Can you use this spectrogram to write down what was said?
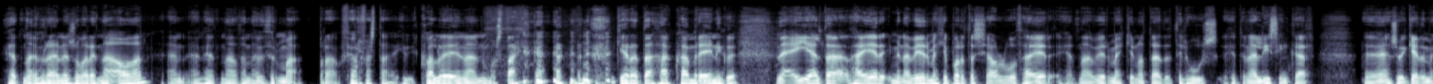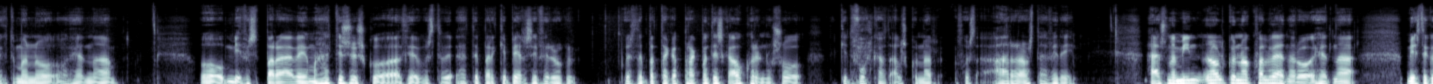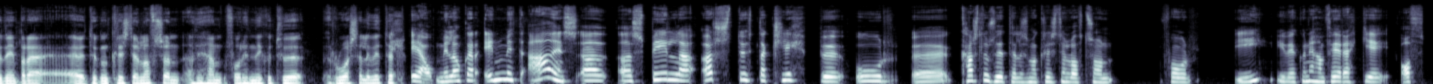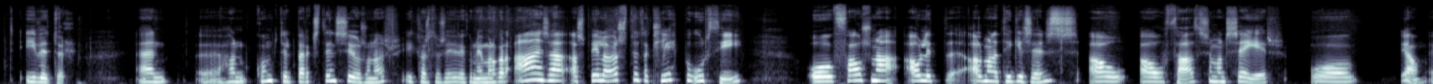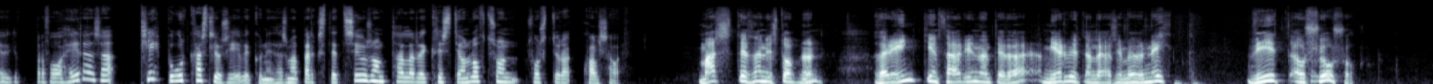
hérna, umræðinu sem var einna áðan en, en hérna, þannig að við þurfum að bara fjárfesta í kvalveginanum og stakka gera þetta hafkvæmri einingu. Nei, ég held að það er, ég minna, við erum ekki að borða þetta sjálf og það er, hérna, við erum ekki að nota þetta til hús, hérna, lýsingar eh, eins og við gerðum ekkert um hann og, og hérna og mér finnst bara að við hefum að hætti þessu sko að því að veist, þetta er bara ekki að bera sig fyrir okkur. Veist, þetta er bara að taka pragmatíska ákvörðin og svo getur fólk haft alls konar veist, aðrar ástæði fyrir því það er svona mín nálgun á kvalveðnar og hérna mér finnst einhvern veginn bara ef við tökum Kristján Lofsson að því hann fór hérna einhver tvö rosalega vittöl Já, mér langar einmitt aðeins að, að spila örstutta klippu úr uh, Karsljósviðtali sem að Kristján Lofsson fór í í vekunni, hann fer ekki oft í viðtöl en Uh, hann kom til Bergstein Sigurssonar í Kastljósi í vikunni, maður aðeins að, að spila örstu þetta klippu úr því og fá svona álit almannatikilsins á, á það sem hann segir og já, ef við ekki bara fá að heyra þessa klippu úr Kastljósi í vikunni, þar sem að Bergstein Sigursson talar við Kristján Loftsson, fórstjóra Kvalsáf. Mast er þannig stofnun, það er enginn þar innan þeirra, mér vitanlega, sem hefur neitt vit á sjósókn.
